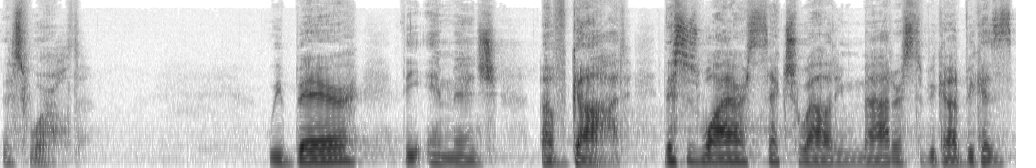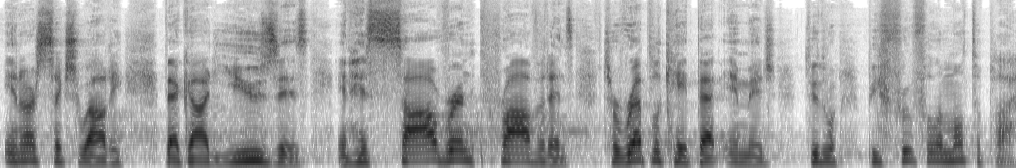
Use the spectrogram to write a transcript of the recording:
this world. We bear the image of God. This is why our sexuality matters to be God, because it's in our sexuality that God uses in his sovereign providence to replicate that image through the world. Be fruitful and multiply.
